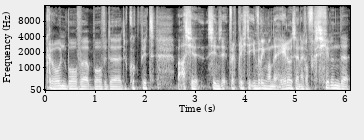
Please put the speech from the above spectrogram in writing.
kroon boven, boven de, de cockpit. Maar als je sinds de verplichte invoering van de halo zijn er al verschillende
